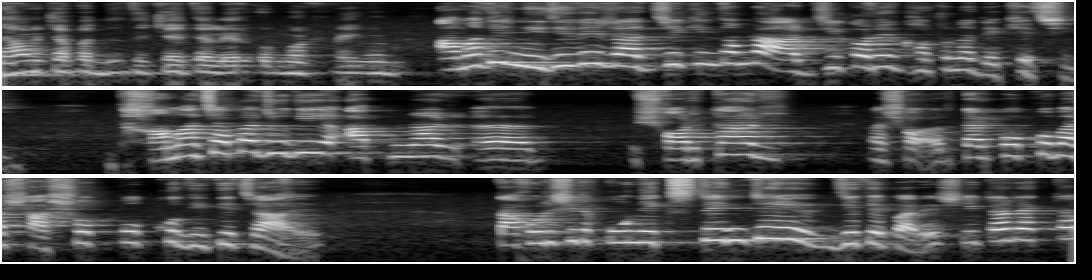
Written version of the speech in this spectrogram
ধামা চাপা দিতে চায় তাহলে এরকম ঘটনাই ঘটবে। আমাদের নিজেদের রাজ্যে কিন্তু আমরা আরজি করের ঘটনা দেখেছি। ধামাচাপা যদি আপনার সরকার বা সরকার পক্ষ বা শাসক পক্ষ দিতে চায় তাহলে সেটা কোন এক্সটেন্টে যেতে পারে সেটার একটা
